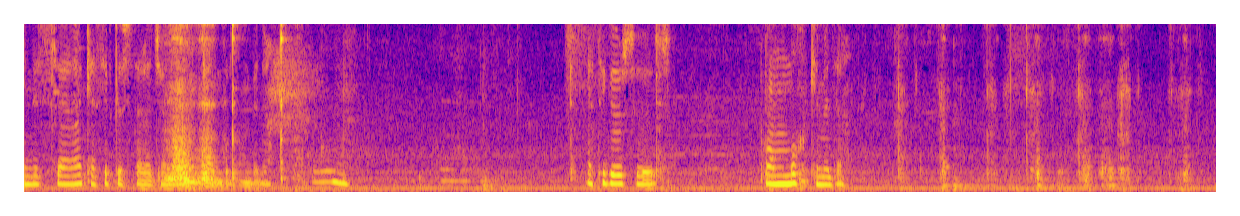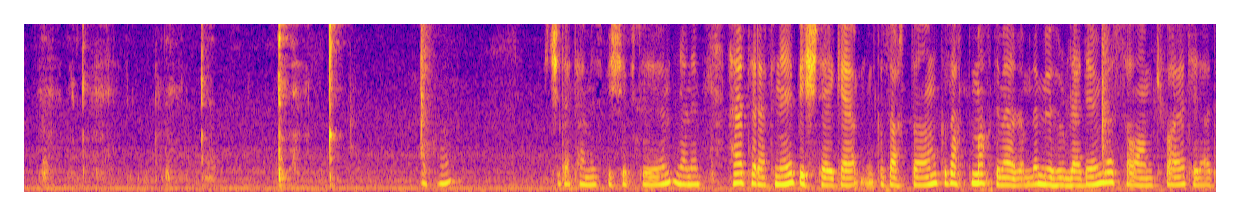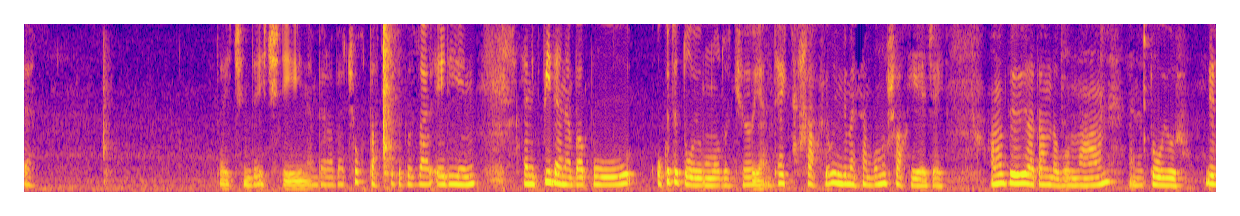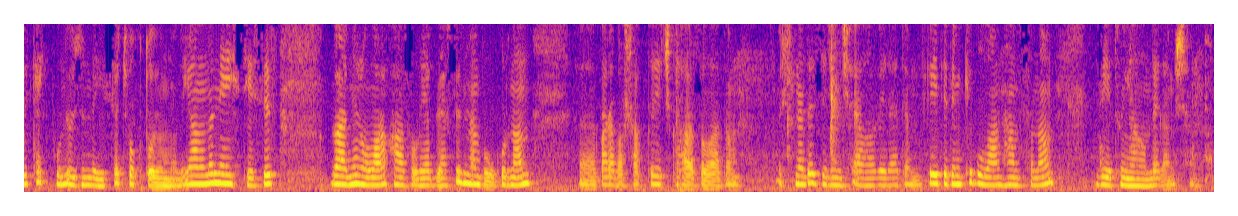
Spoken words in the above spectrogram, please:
İndi sizə kəsib göstərəcəm. Gəlin buradan belə. Hmm. Əti görürsünüz. Pambıq kimidir. İçi də təmiz bişibdir. Yəni hər tərəfini 5 dəqiqə qızartdım. Qızartmaq demərəm də möhürlədim və salam kifayət elədi. Bu da içində içliyi ilə bərabər çox dadlıdır qızlar, eləyin. Yəni bir dənə bax bu o qədər doyumludur ki, yəni tək uşaq yox. İndi məsələn bunu uşaq yeyəcək. Amma böyük adam da bundan yəni doyur. Yəni tək bunun özündə isə çox doyumludur. Yanında nə istəyirsiniz? qarnir olaraq hazırlaya bilərsiniz. Mən bulqurla qarabaşaq qreçka hazırladım. Üstünə də zirinç əlavə elədim. Qeyd edim ki, bunların hamısını zeytun yağında eləmişəm.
